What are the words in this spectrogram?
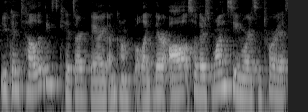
you can tell that these kids are very uncomfortable. Like they're all, so there's one scene where it's Victorious.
